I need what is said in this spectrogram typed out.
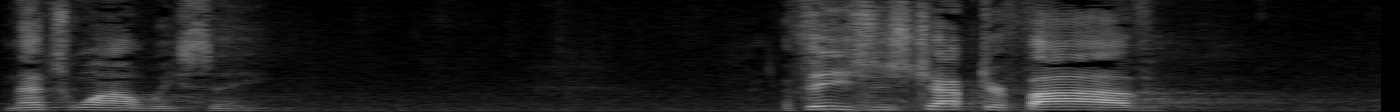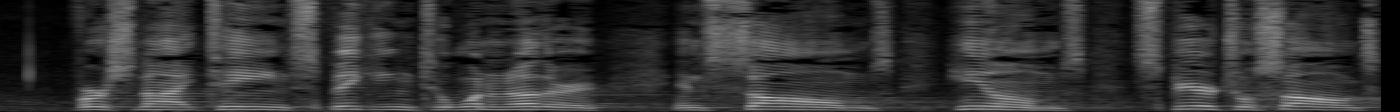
And that's why we sing. Ephesians chapter 5, verse 19, speaking to one another in psalms, hymns, spiritual songs,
